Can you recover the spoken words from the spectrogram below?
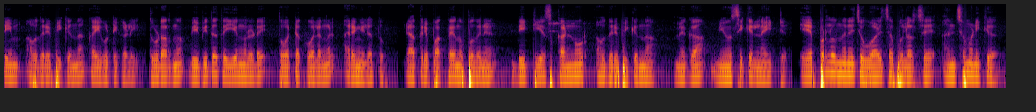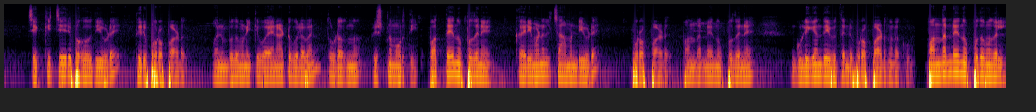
ടീം അവതരിപ്പിക്കുന്ന കൈകൊട്ടിക്കളി. തുടർന്ന് വിവിധ തെയ്യങ്ങളുടെ തോറ്റക്കോലങ്ങൾ അരങ്ങിലെത്തും. രാത്രി പത്ത് മുപ്പതിന് ഡി ടി എസ് കണ്ണൂർ അവതരിപ്പിക്കുന്ന മെഗാ മ്യൂസിക്കൽ നൈറ്റ്. ഏപ്രിൽ ഒന്നിന് ചൊവ്വാഴ്ച പുലർച്ചെ അഞ്ച് മണിക്ക് ചെക്കിച്ചേരി ഭഗവതിയുടെ തിരുപ്പുറപ്പാട്. ഒൻപത് മണിക്ക് വയനാട്ട് കുലവൻ തുടർന്ന് വിഷ്ണുമൂർത്തി. പത്തേ മുപ്പതിന് കരിമണൽ ചാമണ്ടിയുടെ പുറപ്പാട്. പന്ത്രണ്ട് മുപ്പതിന് ഗുളികൻ ദൈവത്തിന്റെ പുറപ്പാട് നടക്കും. പന്ത്രണ്ട് മുപ്പത് മുതൽ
